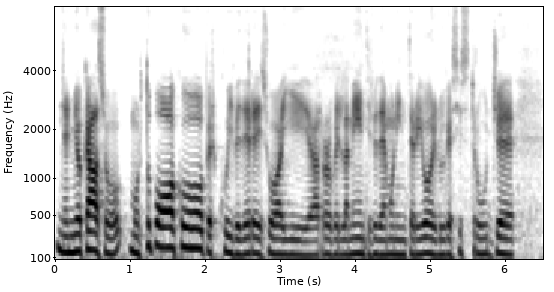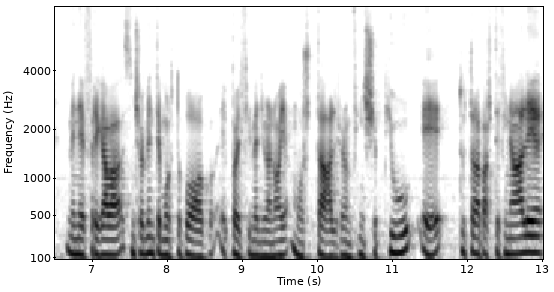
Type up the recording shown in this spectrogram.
Nel mio caso molto poco, per cui vedere i suoi arrovellamenti, i suoi demoni interiori, lui che si strugge, me ne fregava sinceramente molto poco. E poi il film è di una noia mortale, cioè non finisce più e tutta la parte finale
